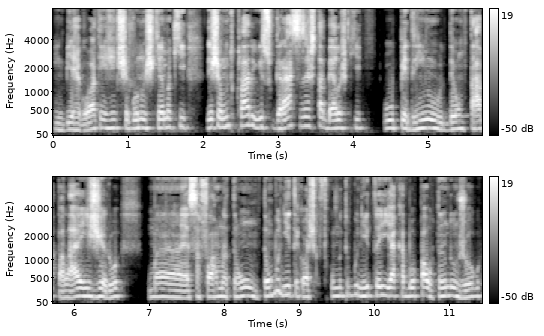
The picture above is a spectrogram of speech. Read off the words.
em Bergotten, a gente chegou num esquema que deixa muito claro isso, graças às tabelas que o Pedrinho deu um tapa lá e gerou uma, essa fórmula tão, tão bonita, que eu acho que ficou muito bonita e acabou pautando um jogo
